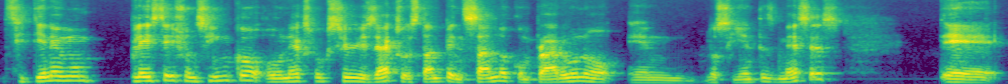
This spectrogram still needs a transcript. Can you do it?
si tienen un PlayStation 5 o un Xbox Series X o están pensando comprar uno en los siguientes meses, eh,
